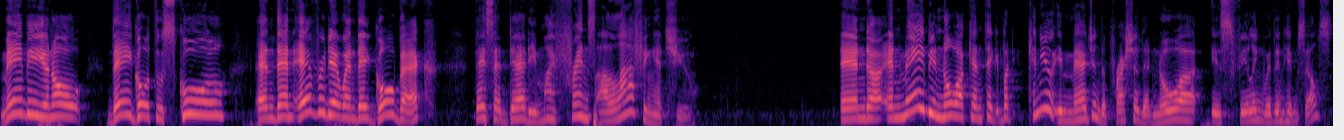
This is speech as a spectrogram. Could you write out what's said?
Maybe, you know, they go to school, and then every day when they go back, they said, Daddy, my friends are laughing at you. And, uh, and maybe Noah can take it. But can you imagine the pressure that Noah is feeling within himself?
